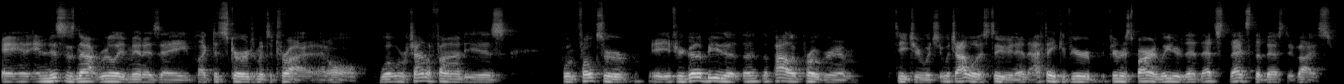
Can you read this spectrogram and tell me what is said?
and, and, this is not really meant as a like discouragement to try at all. What we're trying to find is when folks are, if you're going to be the, the, the pilot program teacher, which which I was too, and I think if you're if you're an aspiring leader, that that's that's the best advice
